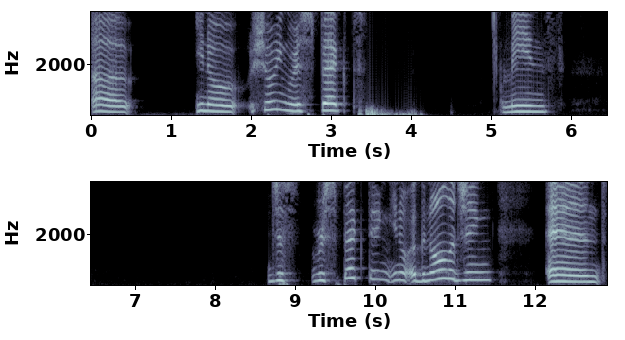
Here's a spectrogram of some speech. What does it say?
uh you know showing respect means just respecting you know acknowledging and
